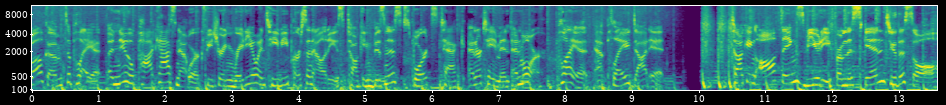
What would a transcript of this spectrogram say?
Welcome to Play It, a new podcast network featuring radio and TV personalities talking business, sports, tech, entertainment, and more. Play it at play.it. Talking all things beauty from the skin to the soul.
